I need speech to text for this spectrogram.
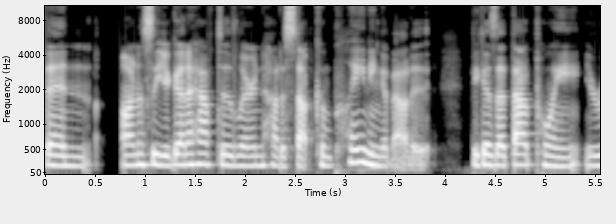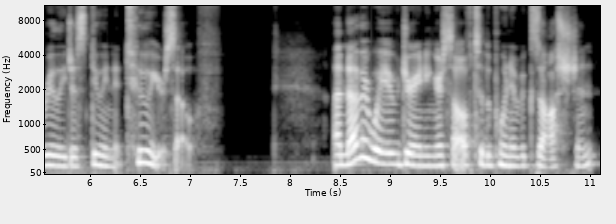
then honestly, you're going to have to learn how to stop complaining about it because at that point, you're really just doing it to yourself. Another way of draining yourself to the point of exhaustion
